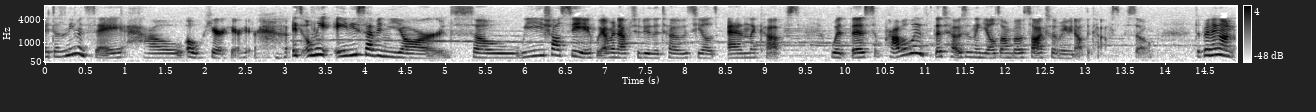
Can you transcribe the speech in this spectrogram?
It doesn't even say how, oh, here, here, here. it's only 87 yards, so we shall see if we have enough to do the toes, heels, and the cuffs with this. Probably the toes and the heels on both socks, but maybe not the cuffs. So depending on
